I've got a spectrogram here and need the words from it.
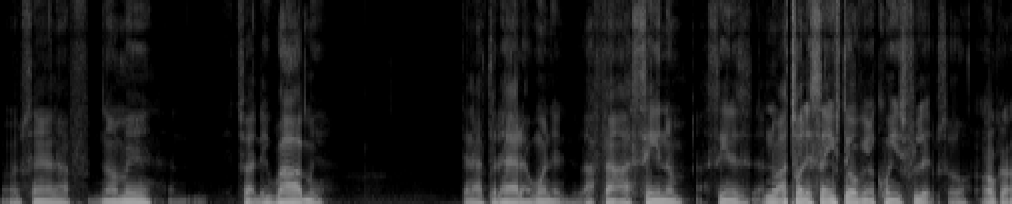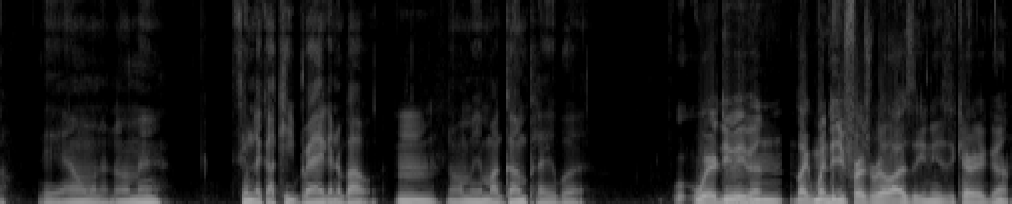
know what I'm saying, I, you know what I mean. They tried, they robbed me. Then after that, I went. and- I found, I seen them. I seen his. No, I told the same story in Queens Flip. So Okay. yeah, I don't want to know what I mean. Seem like I keep bragging about, Mm. you know what I mean, my gunplay, but Where do you even like? When did you first realize that you needed to carry a gun?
